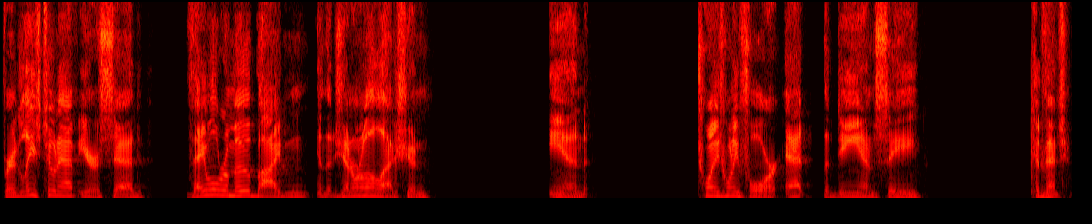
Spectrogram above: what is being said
for at least two and a half years said, they will remove Biden in the general election in 2024 at the DNC convention.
